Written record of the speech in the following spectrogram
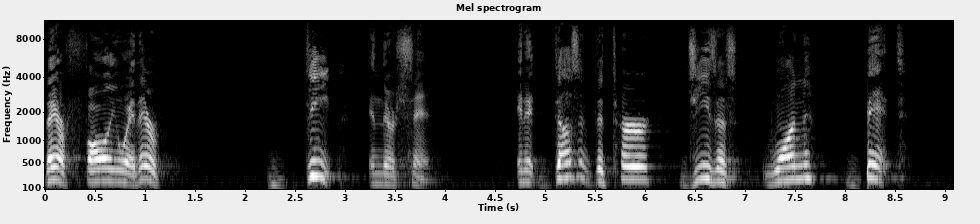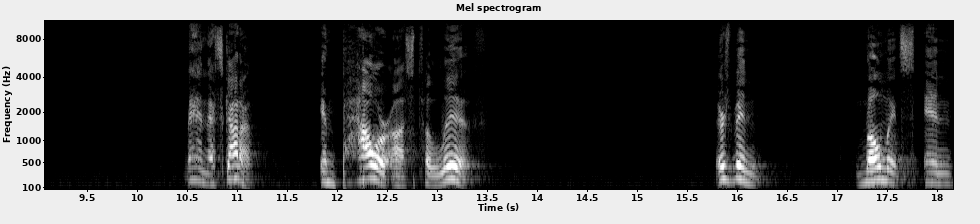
they are falling away. They are deep in their sin. And it doesn't deter Jesus one bit. Man, that's got to empower us to live. There's been moments in,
